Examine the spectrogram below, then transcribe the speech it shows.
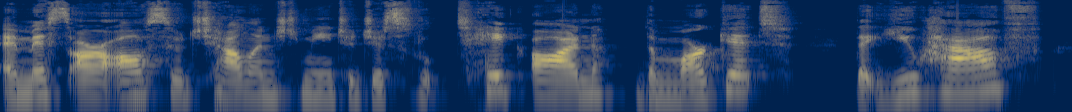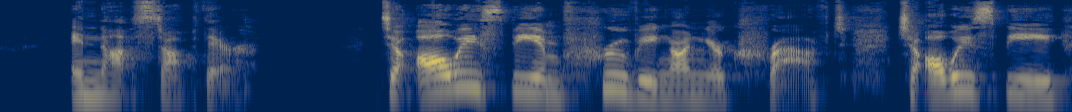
And Miss R also challenged me to just take on the market that you have and not stop there. To always be improving on your craft, to always be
